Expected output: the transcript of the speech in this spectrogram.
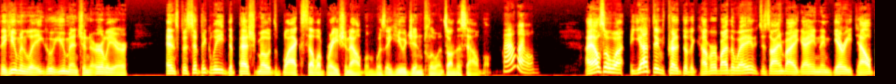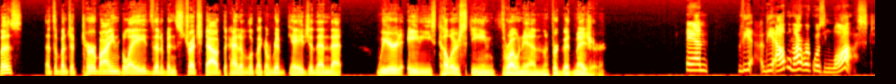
the Human League, who you mentioned earlier, and specifically Depeche Mode's Black Celebration album was a huge influence on this album. Wow. I also want you have to give credit to the cover, by the way. Designed by a guy named Gary Talpas. That's a bunch of turbine blades that have been stretched out to kind of look like a rib cage, and then that weird 80s color scheme thrown in for good measure. And the the album artwork was lost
